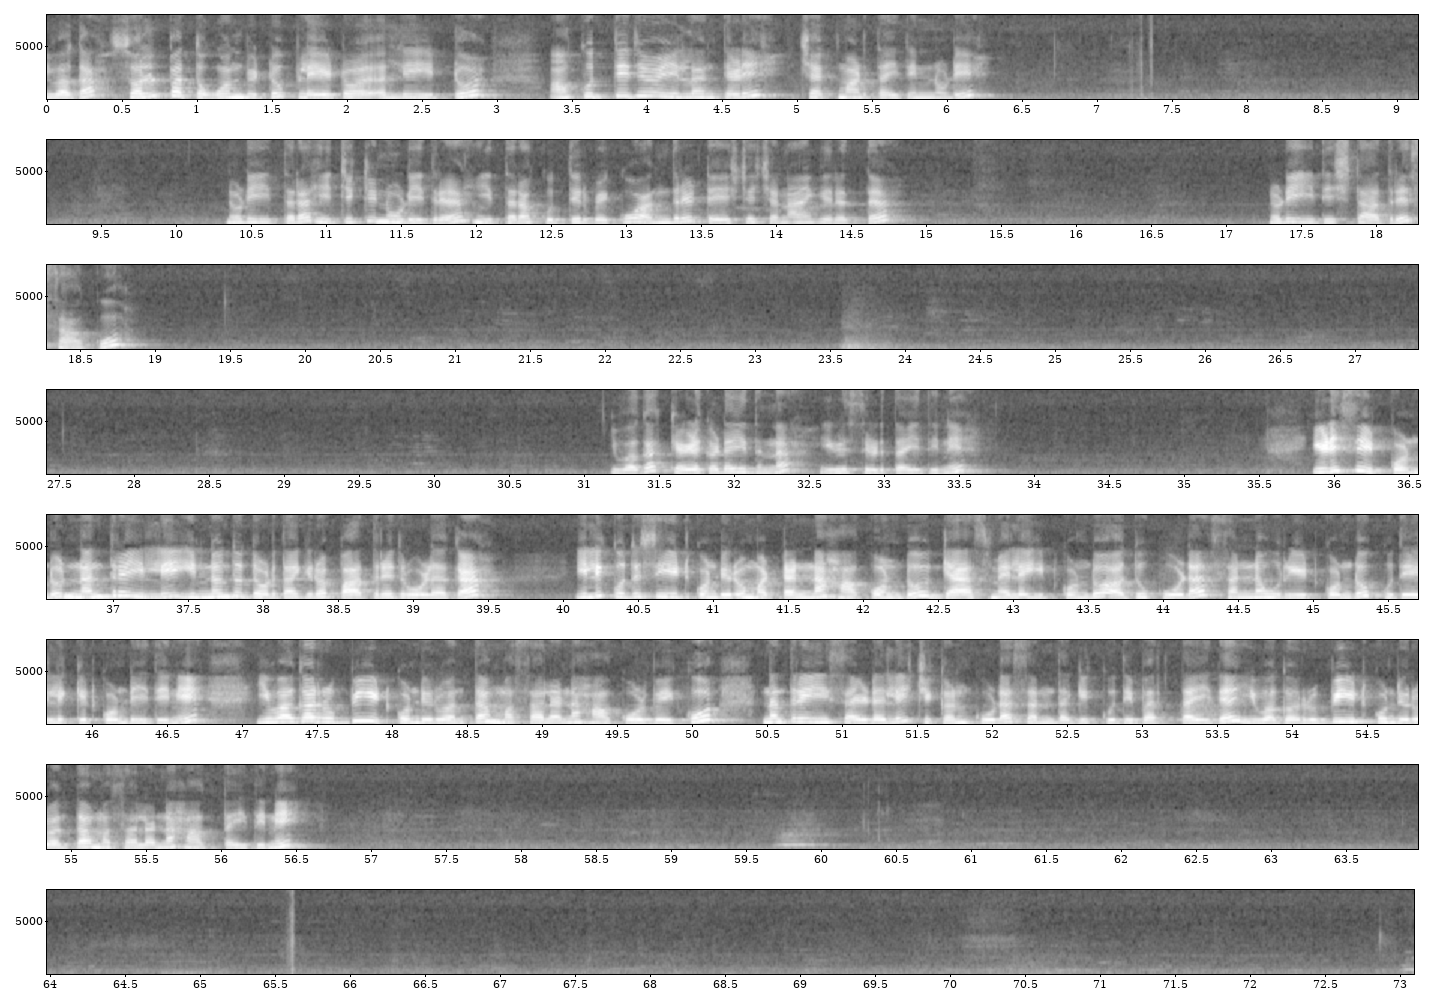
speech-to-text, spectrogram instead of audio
ಇವಾಗ ಸ್ವಲ್ಪ ತೊಗೊಂಡ್ಬಿಟ್ಟು ಪ್ಲೇಟ್ ಅಲ್ಲಿ ಇಟ್ಟು ಕುದ್ದಿದೆಯೋ ಇಲ್ಲ ಅಂತೇಳಿ ಚೆಕ್ ಮಾಡ್ತಾ ಇದ್ದೀನಿ ನೋಡಿ. ನೋಡಿ, ಈ ಥರ ಹಿಜಿಕ್ಕಿ ನೋಡಿದರೆ ಈ ಥರ ಕುದ್ದಿರಬೇಕು, ಅಂದರೆ ಟೇಸ್ಟೇ ಚೆನ್ನಾಗಿರುತ್ತೆ. ನೋಡಿ ಇದಿಷ್ಟಾದರೆ ಸಾಕು. ಇವಾಗ ಕೆಳಗಡೆ ಇದನ್ನು ಇಳಿಸಿಡ್ತಾ ಇದ್ದೀನಿ. ಇಳಿಸಿ ಇಟ್ಕೊಂಡು ನಂತರ ಇಲ್ಲಿ ಇನ್ನೊಂದು ದೊಡ್ಡದಾಗಿರೋ ಪಾತ್ರೆದ್ರೊಳಗೆ ಇಲ್ಲಿ ಕುದಿಸಿ ಇಟ್ಕೊಂಡಿರೋ ಮಟನ್ನ ಹಾಕ್ಕೊಂಡು ಗ್ಯಾಸ್ ಮೇಲೆ ಇಟ್ಕೊಂಡು ಅದು ಕೂಡ ಸಣ್ಣ ಉರಿ ಇಟ್ಕೊಂಡು ಕುದಿಯಲಿಕ್ಕೆ ಇಟ್ಕೊಂಡಿದ್ದೀನಿ. ಇವಾಗ ರುಬ್ಬಿ ಇಟ್ಕೊಂಡಿರುವಂಥ ಮಸಾಲನ ಹಾಕ್ಕೊಳ್ಬೇಕು ನಂತರ ಈ ಸೈಡಲ್ಲಿ ಚಿಕನ್ ಕೂಡ ಸಣ್ಣದಾಗಿ ಕುದಿ ಬರ್ತಾ ಇದೆ. ಇವಾಗ ರುಬ್ಬಿ ಇಟ್ಕೊಂಡಿರುವಂಥ ಮಸಾಲನ ಹಾಕ್ತಾ ಇದ್ದೀನಿ.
